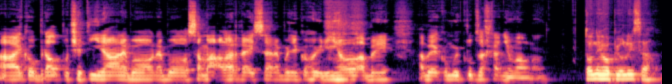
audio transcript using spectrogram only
a jako bral početína nebo, nebo sama Allardyce nebo někoho jiného, aby, aby jako můj klub zachraňoval. No. Tonyho Pulisa.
